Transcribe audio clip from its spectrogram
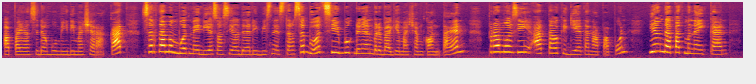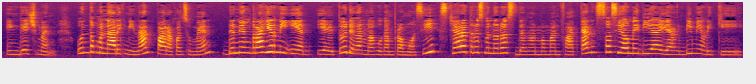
apa yang sedang booming di masyarakat, serta membuat media sosial dari bisnis tersebut sibuk dengan berbagai macam konten, promosi atau kegiatan apa pun yang dapat menaikkan engagement untuk menarik minat para konsumen dan yang terakhir nih In yaitu dengan melakukan promosi secara terus-menerus dengan memanfaatkan sosial media yang dimiliki.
